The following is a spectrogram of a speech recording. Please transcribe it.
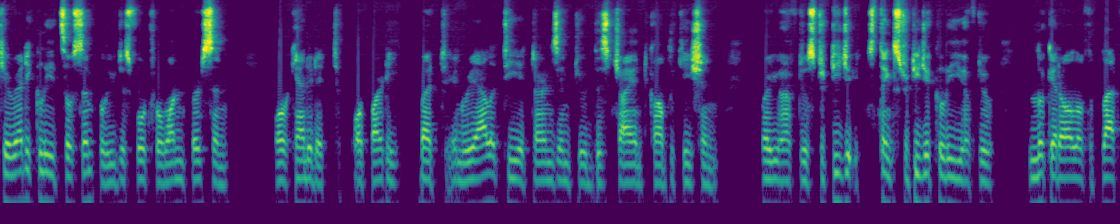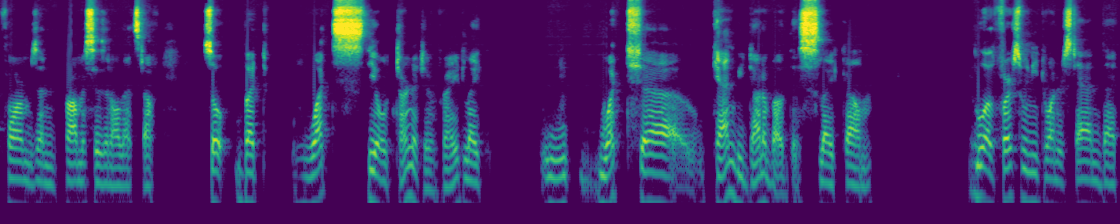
theoretically it's so simple. You just vote for one person or candidate or party but in reality it turns into this giant complication where you have to strategic think strategically you have to look at all of the platforms and promises and all that stuff. So but what's the alternative right? Like what uh, can be done about this? Like um well first we need to understand that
